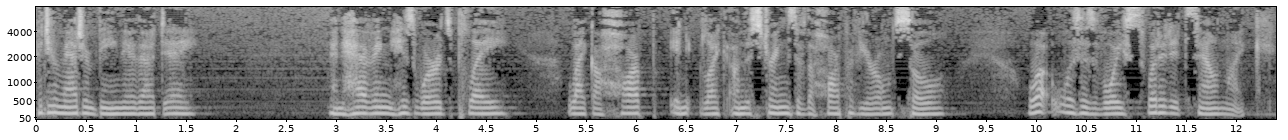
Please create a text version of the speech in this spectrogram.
Could you imagine being there that day and having his words play like a harp, in, like on the strings of the harp of your own soul? What was his voice? What did it sound like?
